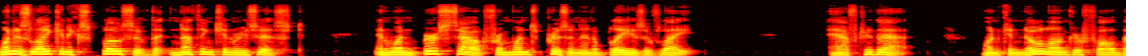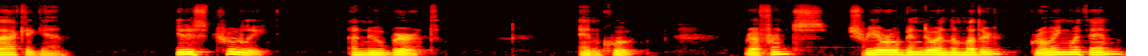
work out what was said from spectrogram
One is like an explosive that nothing can resist, and one bursts out from one's prison in a blaze of light. After that, one can no longer fall back again. It is truly a new birth. End quote. Reference Sri Aurobindo and the Mother, Growing Within,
